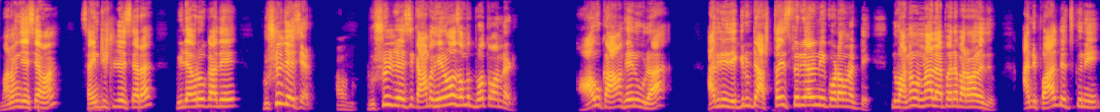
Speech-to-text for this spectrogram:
మనం చేసామా? సైంటిస్టులు చేశారా? వీళ్ళు ఎవరు కాదే? ఋషులు చేశారు. అవును. ఋషులు చేసి కామధేనో సముద్భూతం అన్నాడు. ఆవు కామధేనువురా అది నీ దగ్గర ఉంటే అష్టైశ్వర్యాలు నీకు కూడా ఉన్నట్టే. నువ్వు అన్నం ఉన్నా లేకపోయినా పర్వాలేదు. అన్ని పాలు తెచ్చుకుని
